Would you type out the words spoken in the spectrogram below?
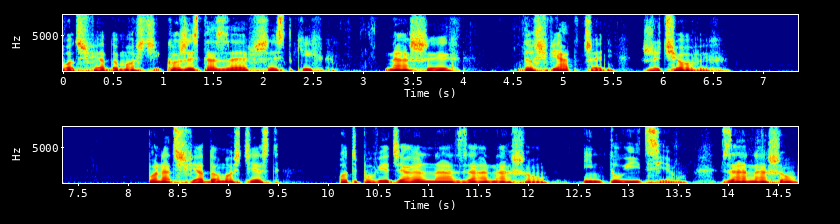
podświadomości. Korzysta ze wszystkich naszych doświadczeń życiowych. Ponadświadomość jest odpowiedzialna za naszą intuicję, za naszą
